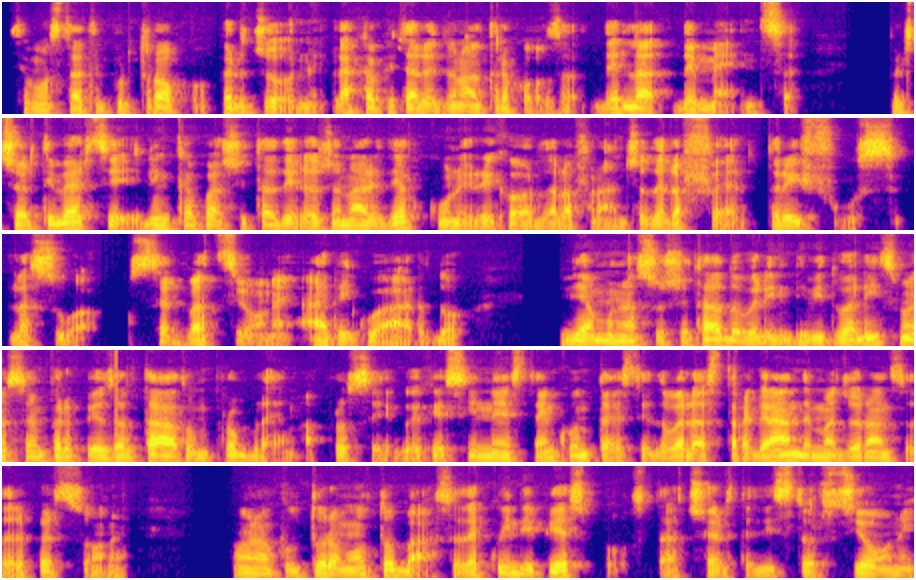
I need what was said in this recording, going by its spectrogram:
Siamo stati purtroppo per giorni la capitale di un'altra cosa, della demenza. Per certi versi l'incapacità di ragionare di alcuni ricorda la Francia dell'affaire Dreyfus, la sua osservazione a riguardo. Viviamo in una società dove l'individualismo è sempre più esaltato, un problema, prosegue, che si innesta in contesti dove la stragrande maggioranza delle persone ha una cultura molto bassa ed è quindi più esposta a certe distorsioni.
